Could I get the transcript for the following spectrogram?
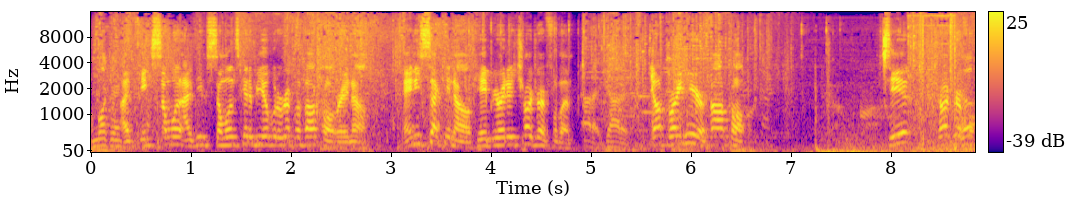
I'm looking. I think someone, I think someone's gonna be able to rip a Valkyrie right now. Any second now. Okay, be ready to charge rifle them. Got it, got it. Yep, right here, Valkyrie. See it? Charge rifle.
